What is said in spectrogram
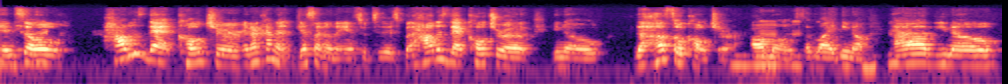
And so how does that culture and i kind of guess i know the answer to this but how does that culture of you know the hustle culture Mhm. almost of like you know Mhm. have you know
